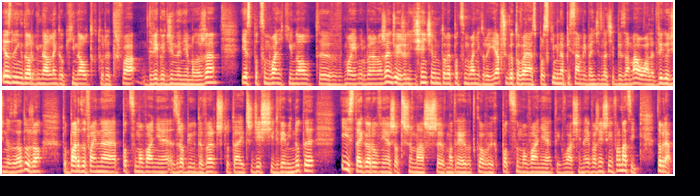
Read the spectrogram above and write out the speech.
Jest link do oryginalnego Keynote, który trwa dwie godziny niemalże. Jest podsumowanie Keynote w moim ulubionym narzędziu. Jeżeli 10-minutowe podsumowanie, które ja przygotowałem z polskimi napisami będzie dla Ciebie za mało, ale dwie godziny to za dużo, to bardzo fajne podsumowanie zrobił The Verge, tutaj 32 minuty i z tego również otrzymasz w materiałach dodatkowych podsumowanie tych właśnie najważniejszych informacji. Dobra,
